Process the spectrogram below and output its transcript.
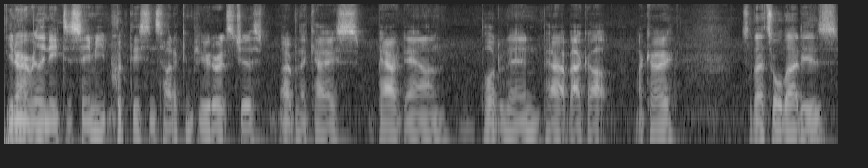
You don't really need to see me put this inside a computer. It's just open the case, power it down, plug it in, power it back up. Okay, so that's all that is.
